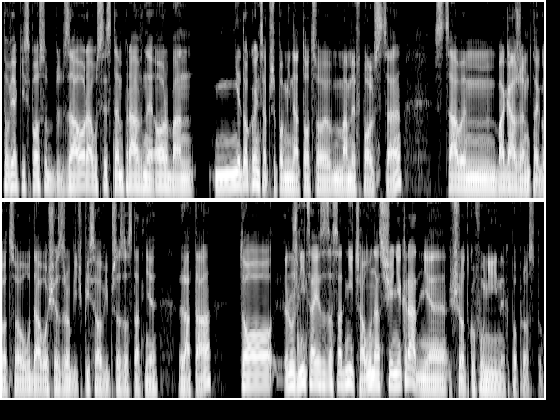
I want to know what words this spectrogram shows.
to w jaki sposób zaorał system prawny Orban nie do końca przypomina to, co mamy w Polsce, z całym bagażem tego, co udało się zrobić PiSowi przez ostatnie lata, to różnica jest zasadnicza. U nas się nie kradnie środków unijnych po prostu.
